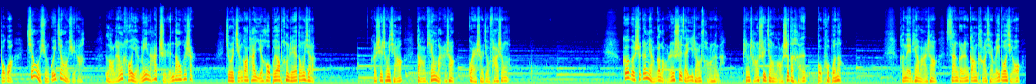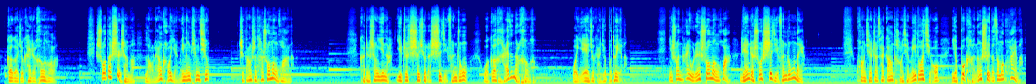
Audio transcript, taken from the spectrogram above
不过教训归教训啊，老两口也没拿纸人当回事就是警告他以后不要碰这些东西了。可谁成想，当天晚上怪事就发生了。哥哥是跟两个老人睡在一张床上的。平常睡觉老实的很，不哭不闹。可那天晚上，三个人刚躺下没多久，哥哥就开始哼哼了。说的是什么，老两口也没能听清，只当是他说梦话呢。可这声音呢，一直持续了十几分钟，我哥还在那哼哼。我爷爷就感觉不对了。你说哪有人说梦话连着说十几分钟的呀？况且这才刚躺下没多久，也不可能睡得这么快嘛。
